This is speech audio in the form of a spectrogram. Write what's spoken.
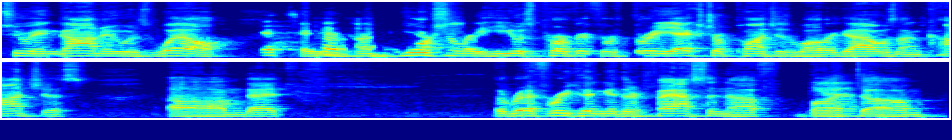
to Ngannou as well. That's And perfect. unfortunately, he was perfect for three extra punches while the guy was unconscious. Um, that the referee couldn't get there fast enough. But um,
